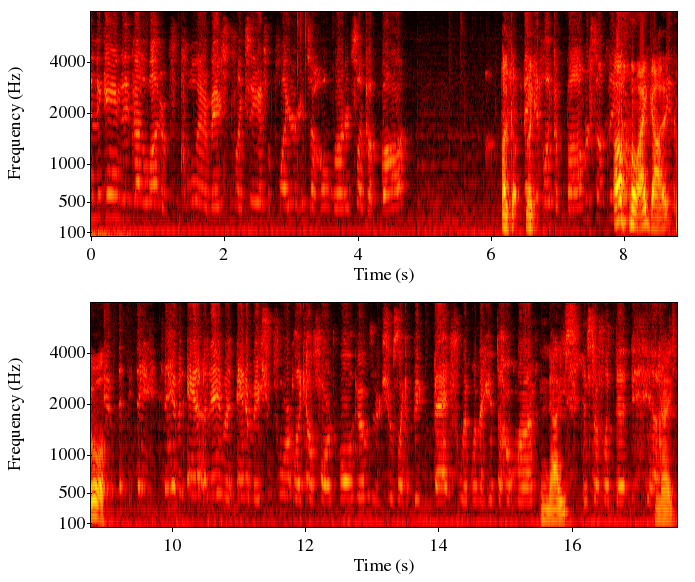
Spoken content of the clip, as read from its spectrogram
in the game, they've got a lot of cool animations. Like, say if a player hits a home run, it's like a bomb. Like, a- They like hit like a bomb or something. oh, I got it. And- Cool. and They, have an they have an animation for it, like how far the ball goes, and it shows like a big backflip when they hit the home run Nice. and stuff like that. Yeah. Nice.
